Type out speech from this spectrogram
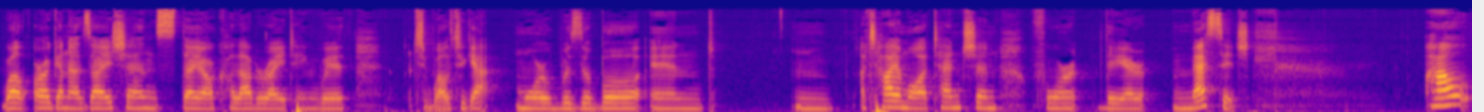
well organizations they are collaborating with to, well to get more visible and um, attire more attention for their message. How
